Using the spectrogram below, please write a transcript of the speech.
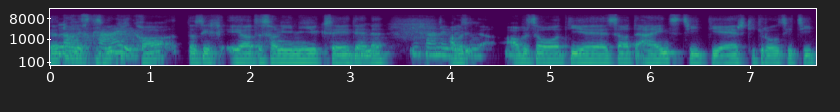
Dort habe ich das wirklich gehabt, dass ich, ja, das habe ich nie gesehen. Dann. Ich auch nicht aber, so. aber so die Sat 1 Zeit, die erste große Zeit,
